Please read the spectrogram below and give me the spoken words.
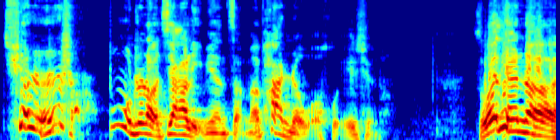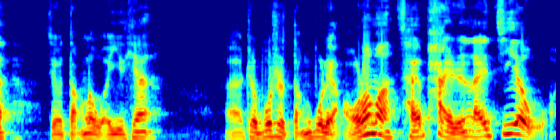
缺人手，不知道家里面怎么盼着我回去呢。昨天呢，就等了我一天，呃，这不是等不了了吗？才派人来接我。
